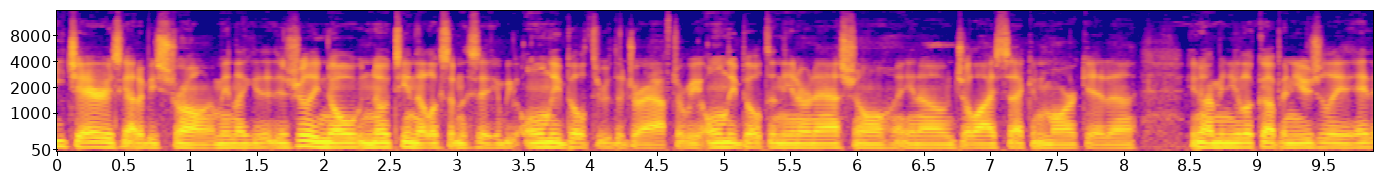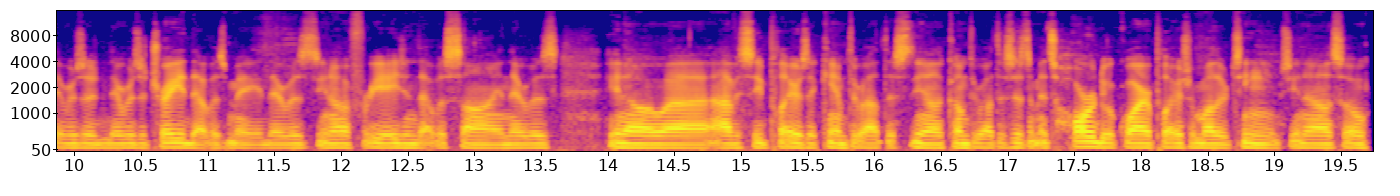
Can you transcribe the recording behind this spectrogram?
each area's got to be strong. I mean like there's really no no team that looks up and say we only built through the draft or we only built in the international you know July 2nd market. Uh, you know, I mean, you look up and usually, hey, there was a there was a trade that was made. There was, you know, a free agent that was signed. There was, you know, uh, obviously players that came throughout this, you know, come throughout the system. It's hard to acquire players from other teams, you know. So,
